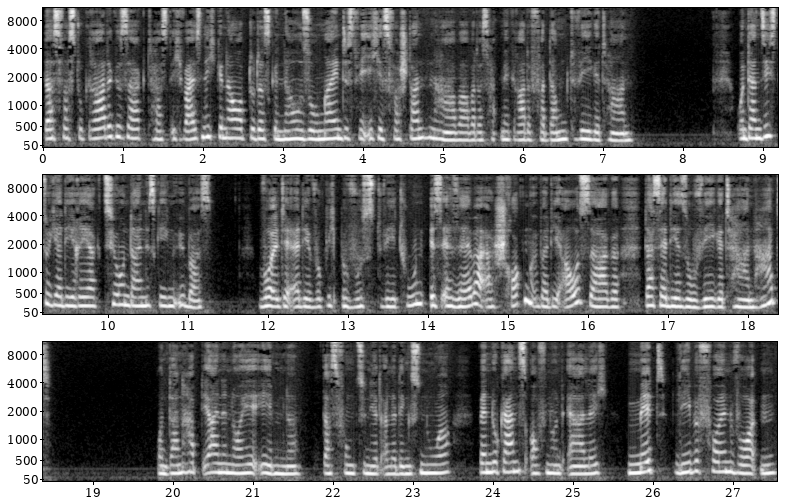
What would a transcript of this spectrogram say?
das, was du gerade gesagt hast, ich weiß nicht genau, ob du das genau so meintest, wie ich es verstanden habe, aber das hat mir gerade verdammt wehgetan. Und dann siehst du ja die Reaktion deines Gegenübers. Wollte er dir wirklich bewusst wehtun? Ist er selber erschrocken über die Aussage, dass er dir so wehgetan hat? Und dann habt ihr eine neue Ebene. Das funktioniert allerdings nur, wenn du ganz offen und ehrlich mit liebevollen Worten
